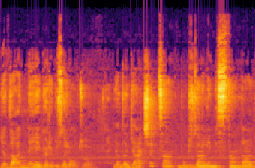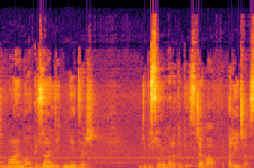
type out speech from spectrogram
ya da neye göre güzel olduğu ya da gerçekten bu güzelliğin bir standardı var mı? Güzellik nedir? gibi sorulara da biz cevap arayacağız.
